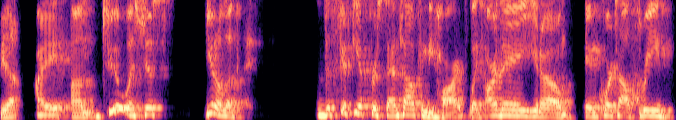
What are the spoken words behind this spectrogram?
Yeah. Right. Um, two was just, you know, look, the 50th percentile can be hard. Like, are they, you know, in quartile three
